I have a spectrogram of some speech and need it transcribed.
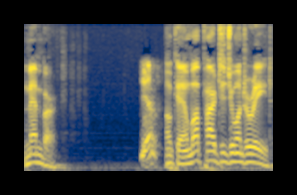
member? Yeah. Okay, and what part did you want to read?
